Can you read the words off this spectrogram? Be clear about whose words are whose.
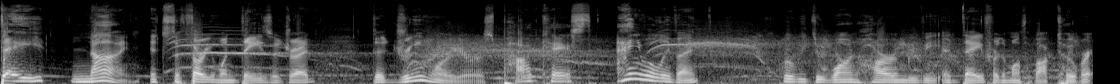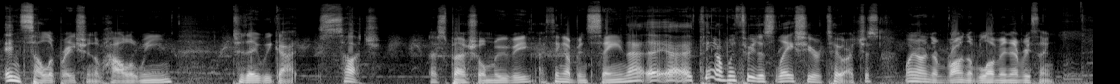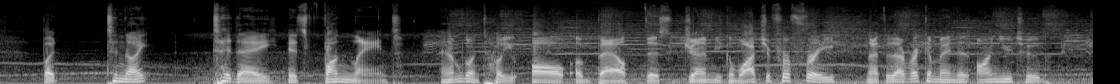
Speaker 1: day nine. It's the 31 Days of Dread, the Dream Warriors podcast annual event where we do one horror movie a day for the month of October in celebration of Halloween. Today we got such a special movie. I think I've been saying that. I, think I went through this last year too. I just went on the run of loving everything. But tonight, today, it's Funland. And I'm going to tell you all about this gem. You can watch it for free. Not that I recommend it on YouTube,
